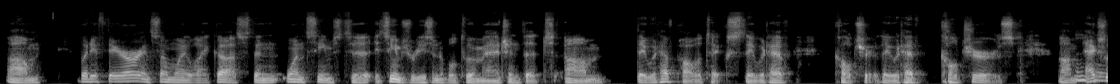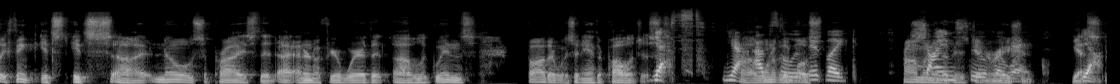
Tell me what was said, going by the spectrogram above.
Um, but if they are in some way like us, then one seems to it seems reasonable to imagine that um, they would have politics, they would have culture. They would have cultures. Um, mm-hmm. Actually, think it's it's uh, no surprise that I, I, don't know if you're aware that uh, Le Guin's father was an anthropologist. Yes, yeah, uh, absolutely. One of the most it like prominent of his generation. Yes, yeah,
